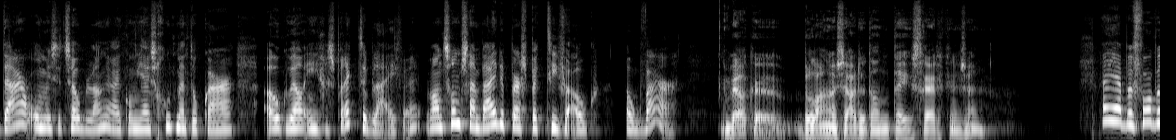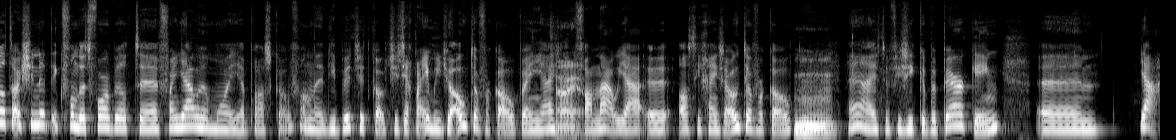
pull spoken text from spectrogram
daarom is het zo belangrijk om juist goed met elkaar ook wel in gesprek te blijven. Want soms zijn beide perspectieven ook, ook waar. Welke belangen zouden dan tegenstrijdig kunnen zijn? Nou ja, bijvoorbeeld als je net, ik vond het voorbeeld uh, van jou heel mooi, uh, Brasco, van uh, die budgetcoach. Die zegt maar, je moet je auto verkopen. En jij oh, zegt van, nou ja, als hij geen zijn auto verkoopt, mm hè, hij heeft een fysieke beperking. Ehm, ja,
